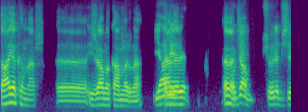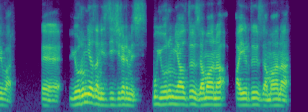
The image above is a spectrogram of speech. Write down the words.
Daha yakınlar e, icra makamlarına. Yani Kendileri evet hocam şöyle bir şey var. Ee, yorum yazan izleyicilerimiz bu yorum yazdığı zamana, ayırdığı zamana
